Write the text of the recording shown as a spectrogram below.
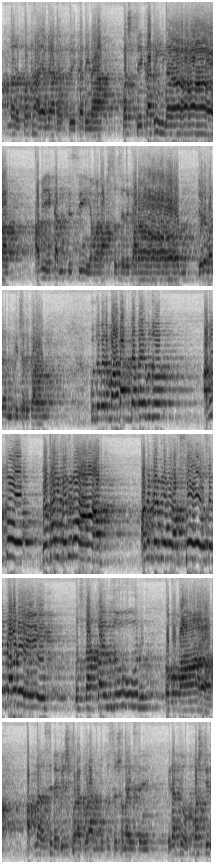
আপনার কথায় আমি আঘাত পেয়ে কাঁদি না, কষ্টে কাঁদি না। আমি কাঁদতেছি আমার আফসোসের কারণ, জোরে বলেন কিসের কারণ? কুতুবের মা ডাক দেখাই হুজুর, আমি তো দেখাই কাঁদি না, আমি কাঁদি আমার আফসোসের কারণে। ওস্তাদ কয়, হুজুর, ও বাবা আপনার ছেলে বিশ পড়া কোরআন মুখস্থ শোনাইছে। এটা তো কষ্টের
